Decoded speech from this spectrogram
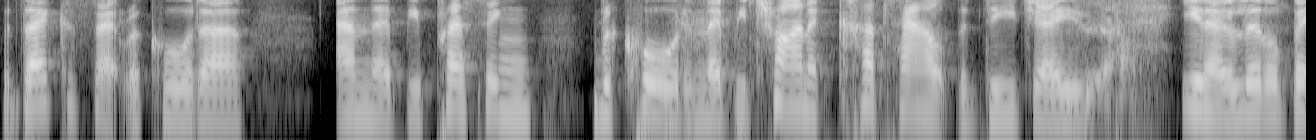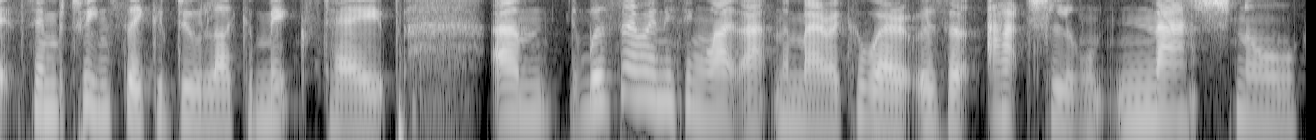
with their cassette recorder, and they'd be pressing record and they'd be trying to cut out the DJs, Yeah. you know, little bits in between so they could do like a mixtape. Um, was there anything like that in America where it was an actual national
